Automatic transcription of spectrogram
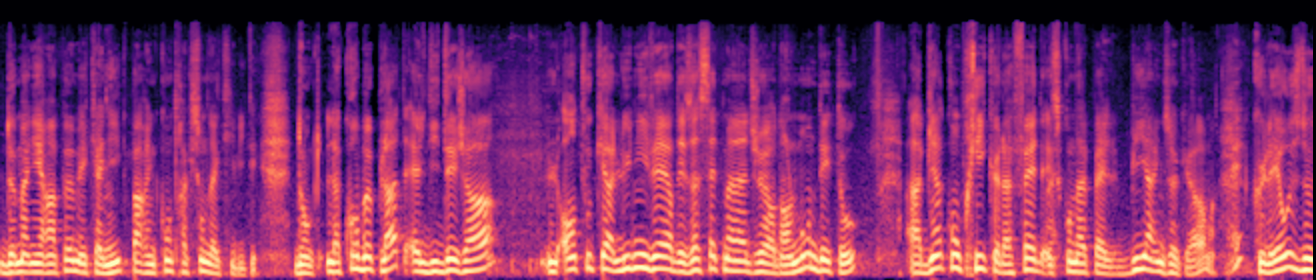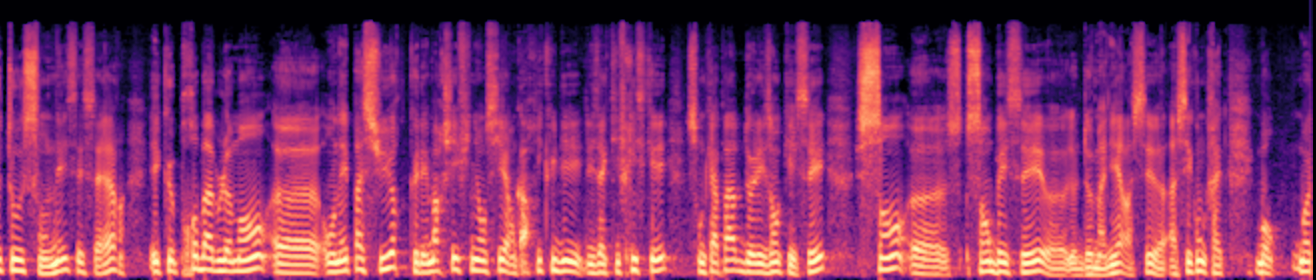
de manière un peu mécanique par une contraction de l'activité. Donc la courbe plate, elle dit déjà, en tout cas l'univers des asset managers dans le monde des taux, a bien compris que la Fed est ce qu'on appelle behind the curve, que les hausses de taux sont nécessaires et que probablement euh, on n'est pas sûr que les marchés financiers, en particulier les actifs risqués, sont capables de les encaisser sans, euh, sans baisser euh, de manière assez, assez concrète. Bon, moi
